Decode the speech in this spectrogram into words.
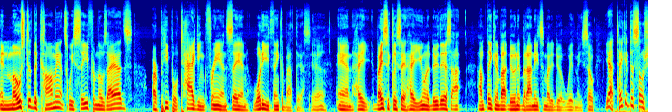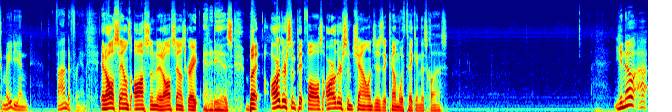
And most of the comments we see from those ads are people tagging friends saying, "What do you think about this?" Yeah. And hey, basically saying, "Hey, you want to do this? I I'm thinking about doing it, but I need somebody to do it with me." So yeah, take it to social media and find a friend. It all sounds awesome. It all sounds great, and it is. But are there some pitfalls? Are there some challenges that come with taking this class? You know, I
